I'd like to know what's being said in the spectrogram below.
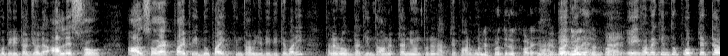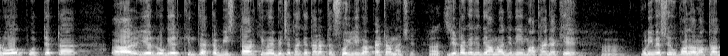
প্রতি লিটার জলে আলের সহ আল সহ এক পাইপ দু পাইপ কিন্তু আমি যদি দিতে পারি তাহলে রোগটা কিন্তু অনেকটা নিয়ন্ত্রণে রাখতে পারব। মানে প্রতিরোধ করা হ্যাঁ, যাবে এইভাবে হ্যাঁ, এইভাবে কিন্তু প্রত্যেকটা রোগ প্রত্যেকটা ইয়ের রোগের কিন্তু একটা বিস্তার কীভাবে বেঁচে থাকে তার একটা শৈলী বা প্যাটার্ন আছে। আচ্ছা। যেটাকে যদি আমরা যদি মাথায় রেখে হ্যাঁ। পরিবেশিক উপাদান অর্থাৎ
